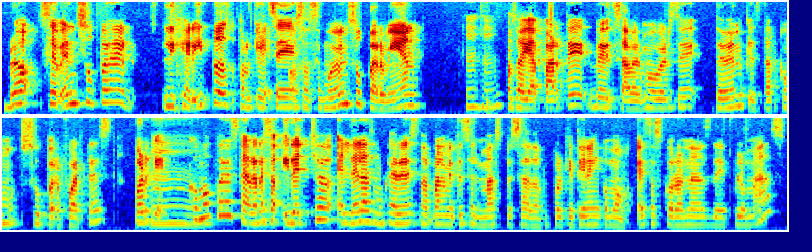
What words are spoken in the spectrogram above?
bro, se ven súper ligeritos porque, o sea, se mueven súper bien. O sea, y aparte de saber moverse, deben que estar como súper fuertes, porque mm. ¿cómo puedes cargar eso? Y de hecho, el de las mujeres normalmente es el más pesado, porque tienen como estas coronas de plumas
